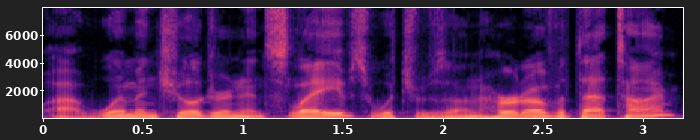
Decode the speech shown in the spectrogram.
uh, women, children, and slaves, which was unheard of at that time.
